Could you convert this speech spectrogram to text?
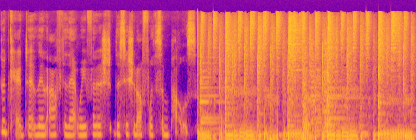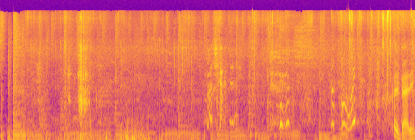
good canter, and then after that we finish the session off with some poles. Good boy. Hey, Betty.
